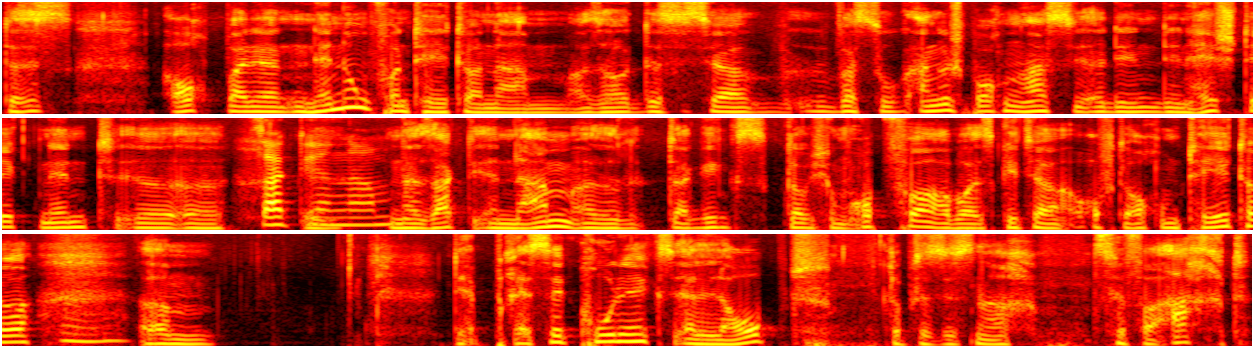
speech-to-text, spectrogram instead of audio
Das ist auch bei der Nennung von Täternamen. Also das ist ja, was du angesprochen hast, den, den Hashtag nennt. Äh, äh sagt ihren Namen. Na, sagt ihren Namen. Also da ging es, glaube ich, um Opfer, aber es geht ja oft auch um Täter. Mhm. Ähm, der Pressekodex erlaubt, ich glaube, das ist nach Ziffer 8,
